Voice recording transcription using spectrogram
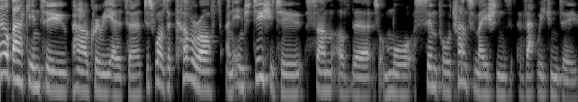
Now back into Power Query Editor, just wanted to cover off and introduce you to some of the sort of more simple transformations that we can do.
